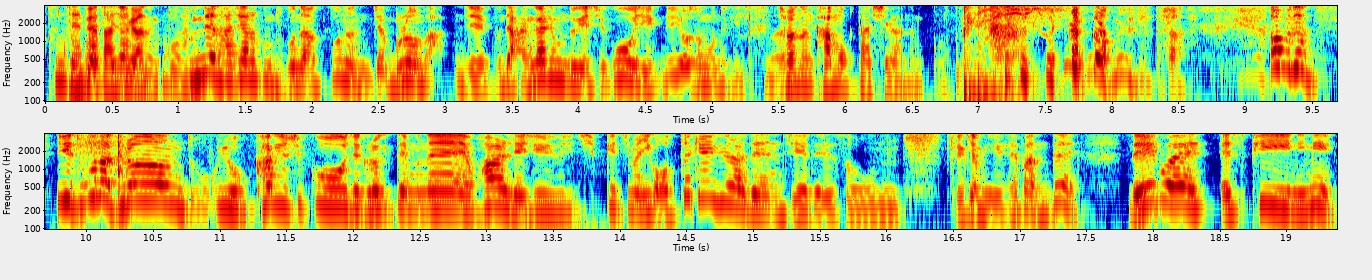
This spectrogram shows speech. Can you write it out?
군대 다시 가는 꿈. 군대 다시 가는 꿈 누구나 꾸는 이제 물론 이제 군대 안 가신 분도 계시고 이제 여성분도 계시지만 저는 감옥 다시 가는 꿈. 너무 싫다. 아무튼 이게 누구나 그런 욕하기도 쉽고 이제 그렇기 때문에 화를 내기 쉽겠지만 이거 어떻게 해결해야 되는지에 대해서 오늘 길게 한번 얘기를 해봤는데 네이버의 SP님이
